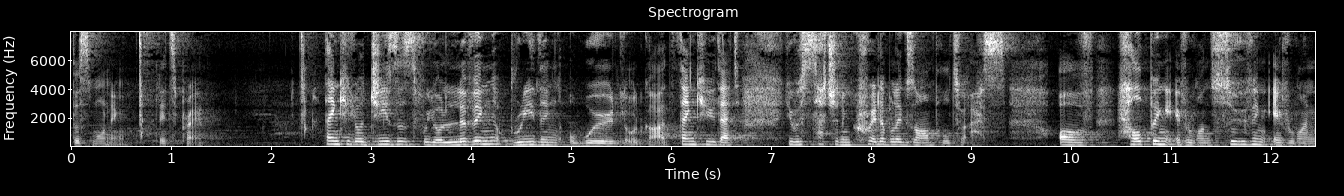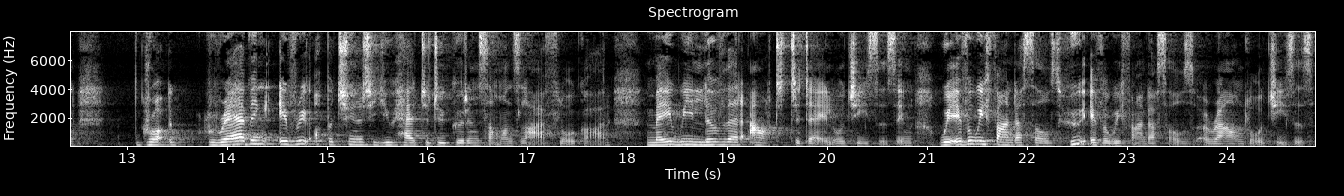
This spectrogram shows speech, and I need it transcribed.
this morning. Let's pray. Thank you, Lord Jesus, for your living, breathing word, Lord God. Thank you that you were such an incredible example to us of helping everyone, serving everyone, grabbing every opportunity you had to do good in someone's life, Lord God. May we live that out today, Lord Jesus, in wherever we find ourselves, whoever we find ourselves around, Lord Jesus.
